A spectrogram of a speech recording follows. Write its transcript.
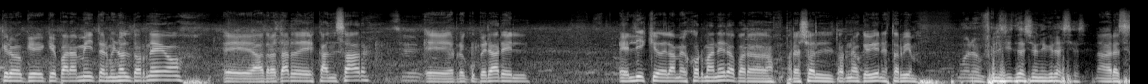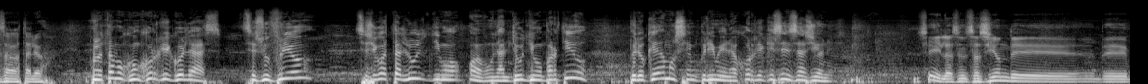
creo que, que para mí terminó el torneo, eh, a tratar de descansar, eh, recuperar el, el disco de la mejor manera para, para ya el torneo que viene estar bien. Bueno, felicitaciones, gracias. Nada, gracias a vos, hasta luego. Bueno, estamos con Jorge Colás. Se sufrió, se llegó hasta el último, bueno, un anteúltimo partido, pero quedamos en primera. Jorge, ¿qué sensaciones? Sí, la sensación de, de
